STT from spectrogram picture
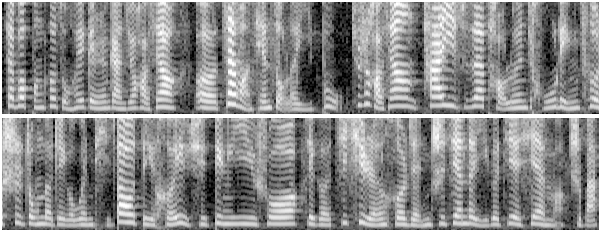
赛博朋克总会给人感觉好像呃再往前走了一步，就是好像他一直在讨论图灵测试中的这个问题，到底何以去定。定义说这个机器人和人之间的一个界限嘛，是吧？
